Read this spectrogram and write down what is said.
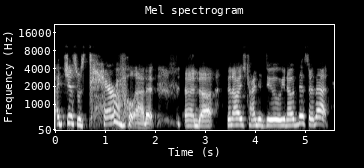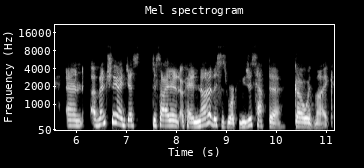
I just was terrible at it. And uh, then I was trying to do you know this or that, and eventually I just decided, okay, none of this is working. You just have to go with like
